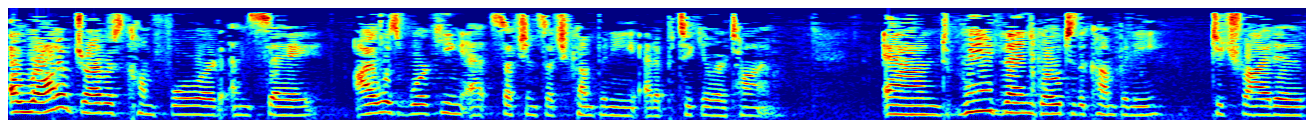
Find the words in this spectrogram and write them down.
A lot of drivers come forward and say, I was working at such and such company at a particular time. And we then go to the company to try to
